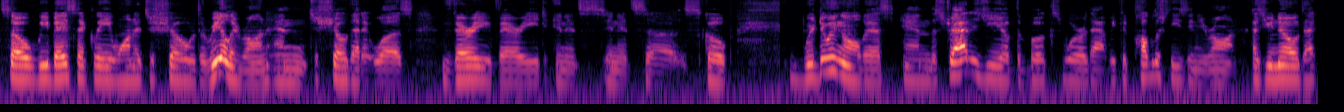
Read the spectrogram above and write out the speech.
So we basically wanted to show the real Iran and to show that it was very varied in its in its uh, scope. We're doing all this, and the strategy of the books were that we could publish these in Iran. As you know, that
